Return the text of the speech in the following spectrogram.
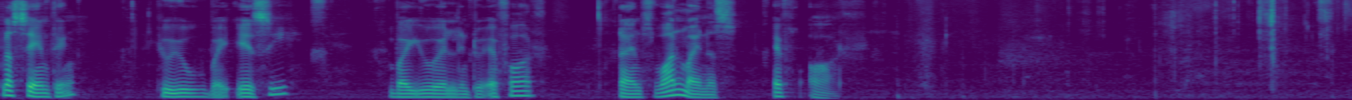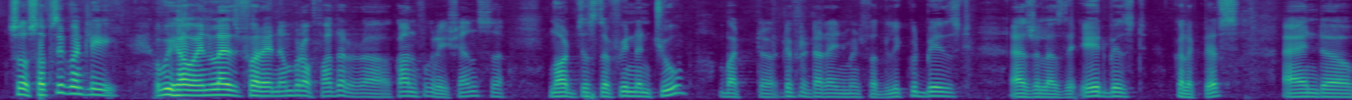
plus same thing q u by A c by u l into f r times 1 minus f r. So, subsequently we have analyzed for a number of other uh, configurations uh, not just the fin and tube, but uh, different arrangements for the liquid based as well as the air based collectors and uh,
